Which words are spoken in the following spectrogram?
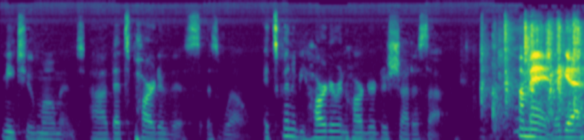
Me Too moment uh, that's part of this as well. It's going to be harder and harder to shut us up. Amen. Again.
